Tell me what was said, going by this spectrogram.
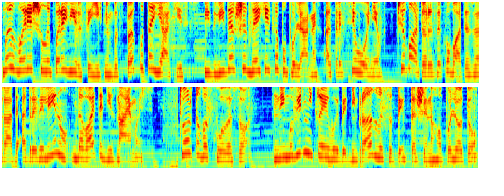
Ми вирішили перевірити їхню безпеку та якість, відвідавши декілька популярних атракціонів. Чи варто ризикувати заради адреналіну? Давайте дізнаємось. Чортове колесо. Неймовірні краєвиди Дніпра з висоти пташиного польоту.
